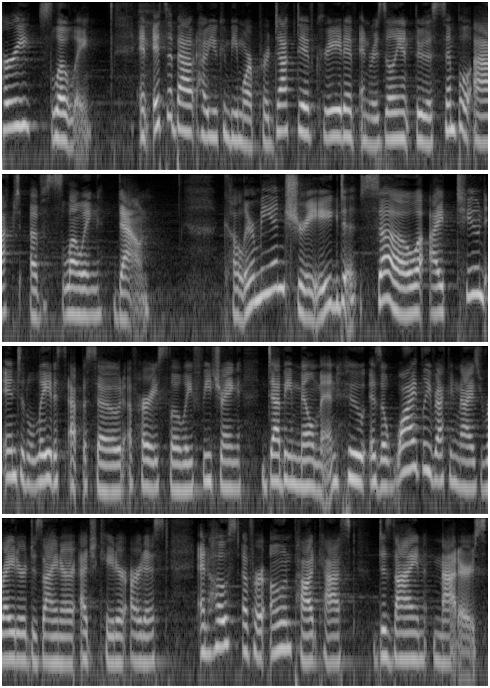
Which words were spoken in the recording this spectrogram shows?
Hurry Slowly. And it's about how you can be more productive, creative, and resilient through the simple act of slowing down. Color me intrigued. So I tuned into the latest episode of Hurry Slowly featuring Debbie Millman, who is a widely recognized writer, designer, educator, artist, and host of her own podcast, Design Matters.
